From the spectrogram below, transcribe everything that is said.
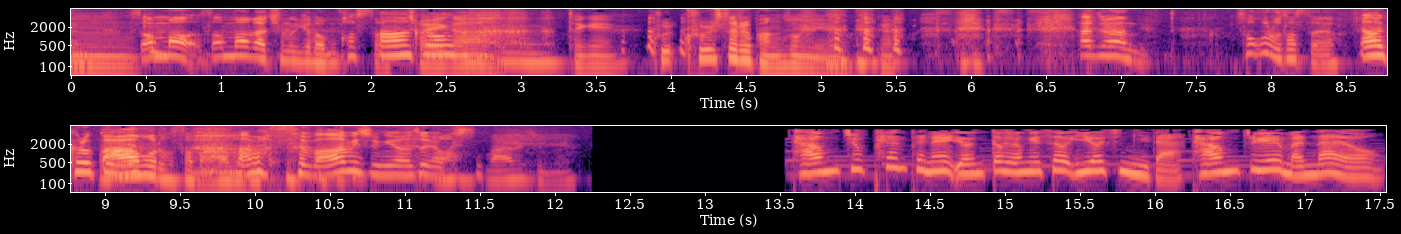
음. 썸머 썸머가 주는 게 너무 컸어. 아. 저희가 음. 되게 쿨, 쿨스르 방송이에요. 그러니까 하지만 속으로 웃었어요. 아 그렇군요. 마음으로 웃어 마음으로. 알았어요. 마음이 중요하죠 역시. 어, 마음이 중요해. 다음 주 팬팬의 연떠형에서 이어집니다. 다음 주에 만나요.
